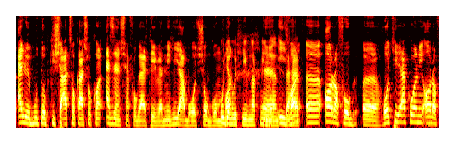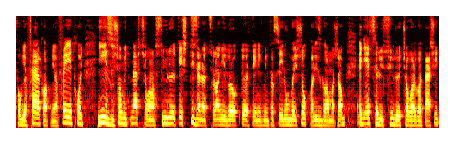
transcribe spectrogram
előbb-utóbb kis átszokásokkal ezen se fog eltévedni, hiába, hogy sok gomb Ugyanúgy van. hívnak mindent. Így tehát... van. Arra fog, hogy hívjákolni, arra fogja felkapni a fejét, hogy Jézus, amit megcsinál van a szűrőt, és 15-ször annyi dolog történik, mint a színumban, és sokkal izgalmasabb. Egy egyszerű szűrőcsavargatás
